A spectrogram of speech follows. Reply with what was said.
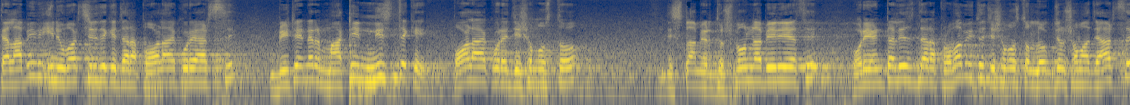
তেলাবিব ইউনিভার্সিটি থেকে যারা পড়া করে আসছে, ব্রিটেনের মাটির নিচ থেকে পড়া করে যে সমস্ত ইসলামের দুশ্মনরা বেরিয়েছে, ওরিয়েন্টালিস্ট দ্বারা প্রভাবিত যে সমস্ত লোকজন সমাজে আসছে,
